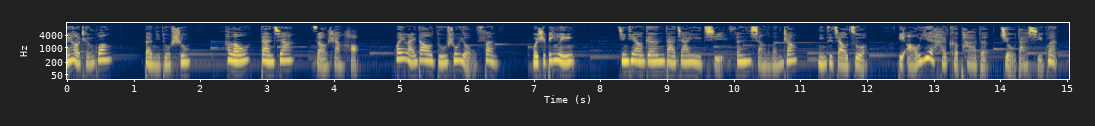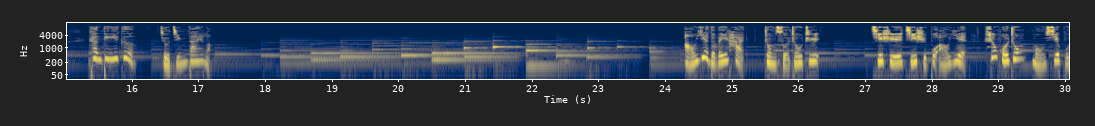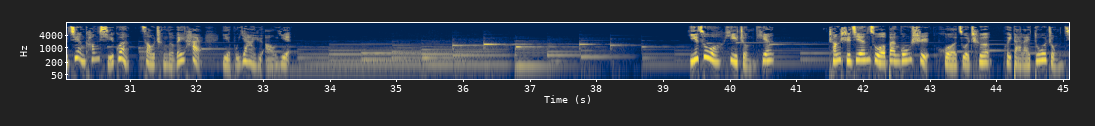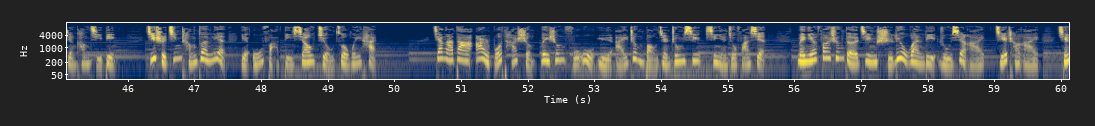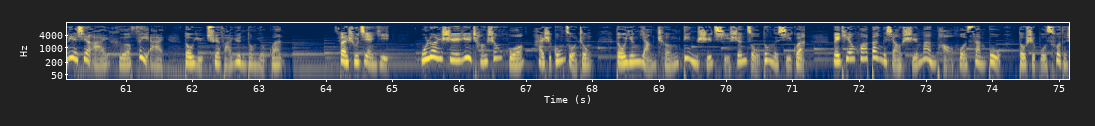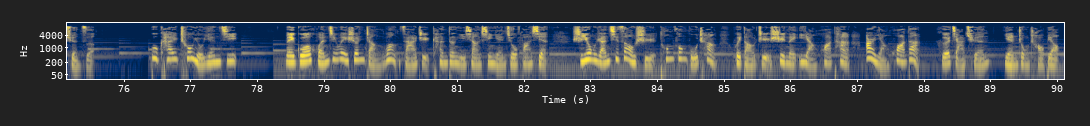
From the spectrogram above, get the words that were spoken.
美好晨光，伴你读书。Hello，大家早上好，欢迎来到读书有范，我是冰凌。今天要跟大家一起分享的文章，名字叫做《比熬夜还可怕的九大习惯》，看第一个就惊呆了。熬夜的危害众所周知，其实即使不熬夜，生活中某些不健康习惯造成的危害也不亚于熬夜。一坐一整天，长时间坐办公室或坐车会带来多种健康疾病，即使经常锻炼也无法抵消久坐危害。加拿大阿尔伯塔省卫生服务与癌症保健中心新研究发现，每年发生的近十六万例乳腺癌、结肠癌、前列腺癌和肺癌都与缺乏运动有关。范叔建议，无论是日常生活还是工作中，都应养成定时起身走动的习惯，每天花半个小时慢跑或散步都是不错的选择。不开抽油烟机。美国环境卫生展望杂志刊登一项新研究，发现使用燃气灶时通风不畅，会导致室内一氧化碳、二氧化氮和甲醛严重超标。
